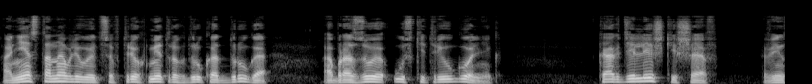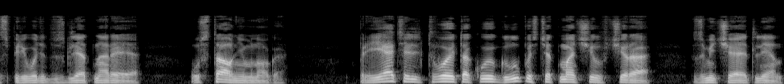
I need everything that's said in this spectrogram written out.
Они останавливаются в трех метрах друг от друга, образуя узкий треугольник. «Как делишки, шеф?» Винс переводит взгляд на Рэя. Устал немного. «Приятель твой такую глупость отмочил вчера», — замечает Лен.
